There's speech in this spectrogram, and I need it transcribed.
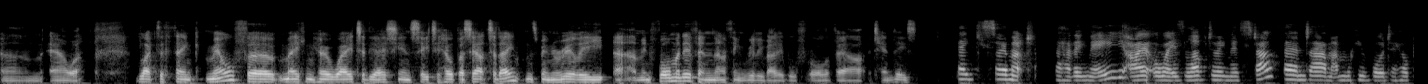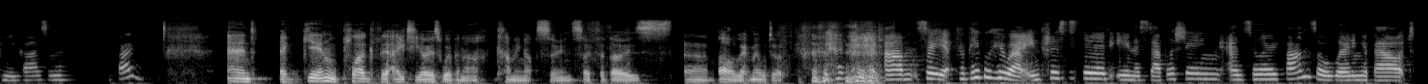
um, hour. I'd like to thank Mel for making her way to the ACNC to help us out today. It's been really um, informative and I think really valuable for all of our attendees. Thank you so much for having me. I always love doing this stuff and um, I'm looking forward to helping you guys on the phone. And again, we'll plug the ATO's webinar coming up soon. So for those, um, oh, let Mel do it. um, so yeah, for people who are interested in establishing ancillary funds or learning about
